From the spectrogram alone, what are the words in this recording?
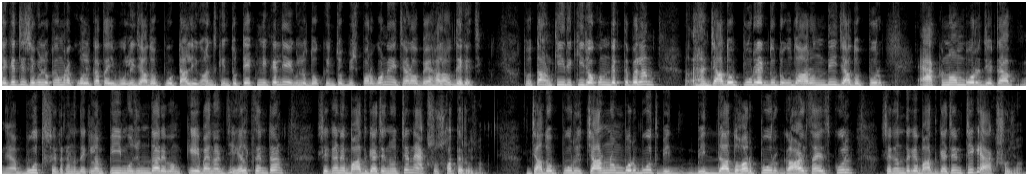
দেখেছি, সেগুলোকে আমরা কলকাতাই বলি, যাদবপুর, টালিগঞ্জ। কিন্তু টেকনিক্যালি এগুলো দক্ষিণ চব্বিশ পরগনা, এছাড়াও বেহালাও দেখেছি। তো তার কী কী রকম দেখতে পেলাম? যাদবপুরের দুটো উদাহরণ দিই। যাদবপুর এক নম্বর যেটা বুথ, সেটাখানে দেখলাম পি মজুমদার এবং কে ব্যানার্জি হেলথ সেন্টার, সেখানে বাদ গেছেন হচ্ছেন একশো সতেরো জন। যাদবপুর চার নম্বর বুথ, বিদ- বিদ্যাধরপুর গার্লস হাই স্কুল, সেখান থেকে বাদ গেছেন ঠিক একশো জন।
